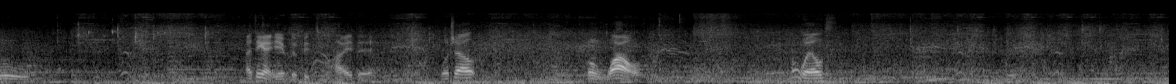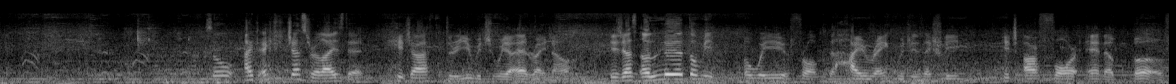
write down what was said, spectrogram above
Ooh. I think I aimed a bit too high there. Watch out. Oh wow. Oh well. So I actually just realized that HR3, which we are at right now, is just a little bit away from the high rank, which is actually HR4 and above.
